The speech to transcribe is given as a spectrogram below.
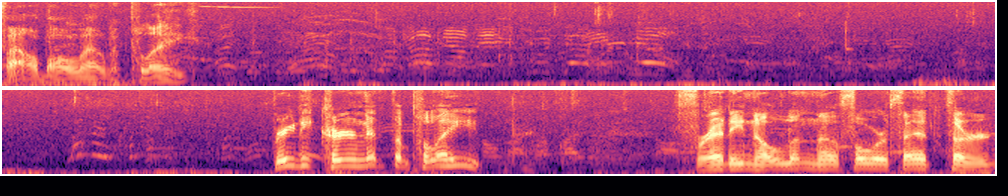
Foul ball out of play. Brady Kern at the plate. Freddie Nolan, the fourth at third.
